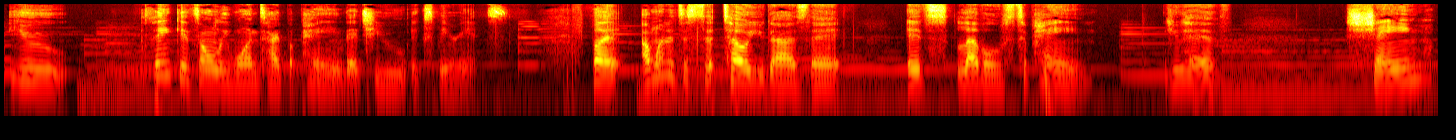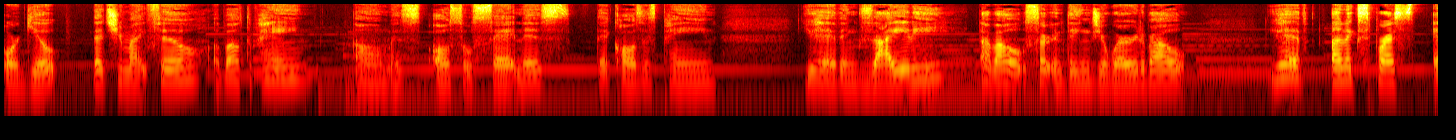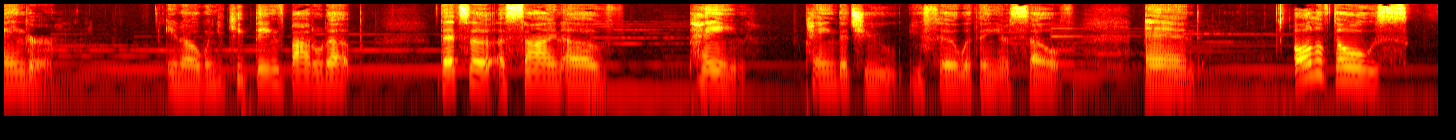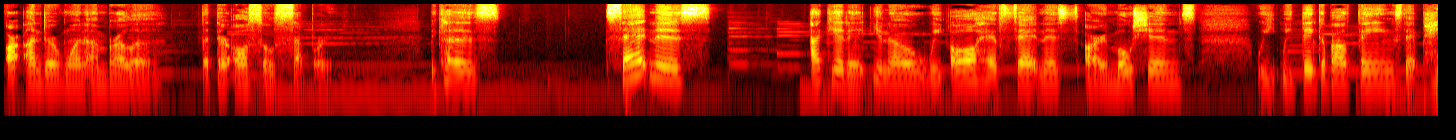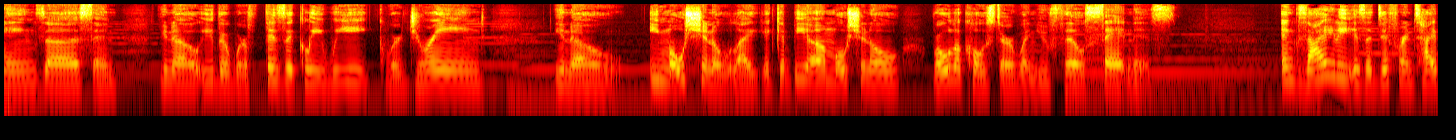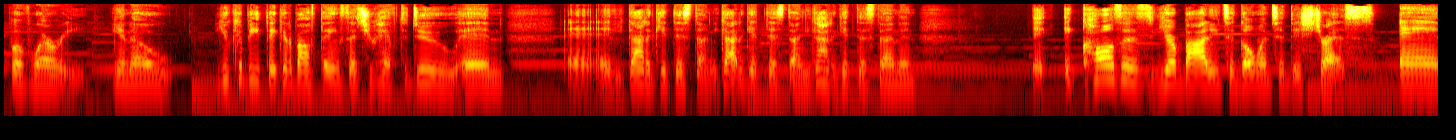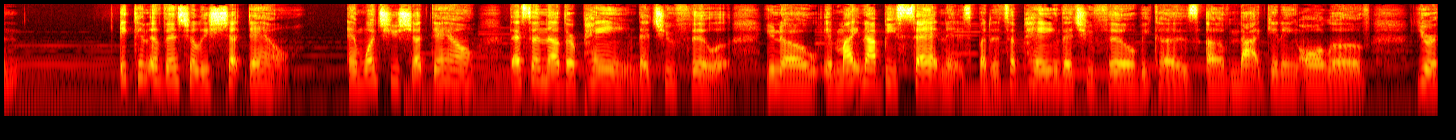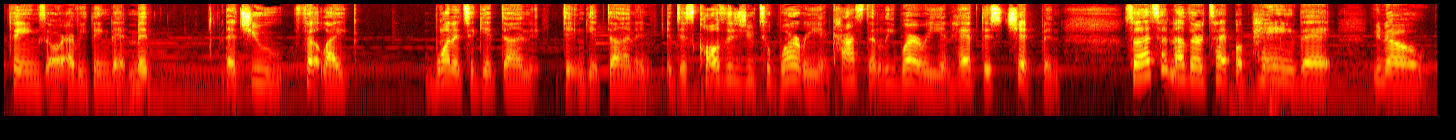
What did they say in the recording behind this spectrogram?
you think it's only one type of pain that you experience. But I wanted to tell you guys that it's levels to pain. You have shame or guilt that you might feel about the pain. Um, it's also sadness that causes pain. You have anxiety about certain things you're worried about. You have unexpressed anger. You know, when you keep things bottled up, that's a, a sign of pain, pain that you you feel within yourself. And all of those are under one umbrella, but they're also separate. Because sadness, I get it, you know, we all have sadness, our emotions. We we think about things that pains us and you know, either we're physically weak, we're drained, you know, emotional. Like it could be an emotional roller coaster when you feel sadness. Anxiety is a different type of worry you know you could be thinking about things that you have to do and, and you got to get this done you got to get this done you got to get this done and it, it causes your body to go into distress and it can eventually shut down and once you shut down, that's another pain that you feel. You know, it might not be sadness, but it's a pain that you feel because of not getting all of your things or everything that meant that you felt like wanted to get done didn't get done. And it just causes you to worry and constantly worry and have this chip. And so that's another type of pain that you know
